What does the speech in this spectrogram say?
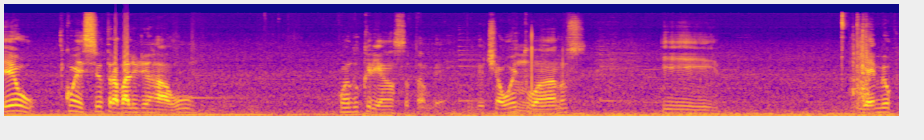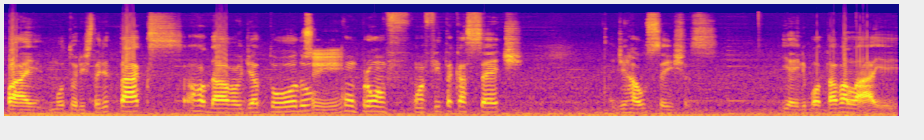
eu conheci o trabalho de Raul quando criança também. Eu tinha oito Hum. anos e e aí meu pai, motorista de táxi, rodava o dia todo, Sim. comprou uma, uma fita cassete de Raul Seixas. E aí ele botava lá e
